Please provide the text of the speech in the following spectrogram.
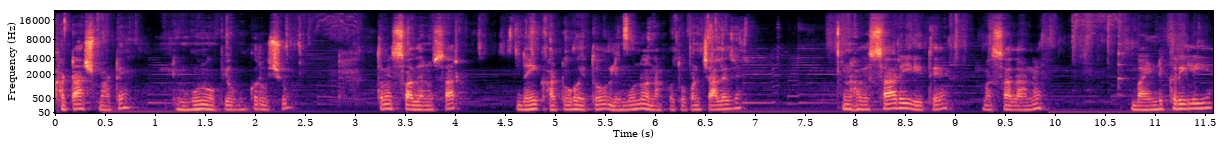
ખટાશ માટે લીંબુનો ઉપયોગ હું કરું છું. તમે સ્વાદ અનુસાર દહીં ખાટું હોય તો લીંબુ ન નાખો તો પણ ચાલે છે. અને હવે સારી રીતે મસાલાને બાઇન્ડ કરી લઈએ.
